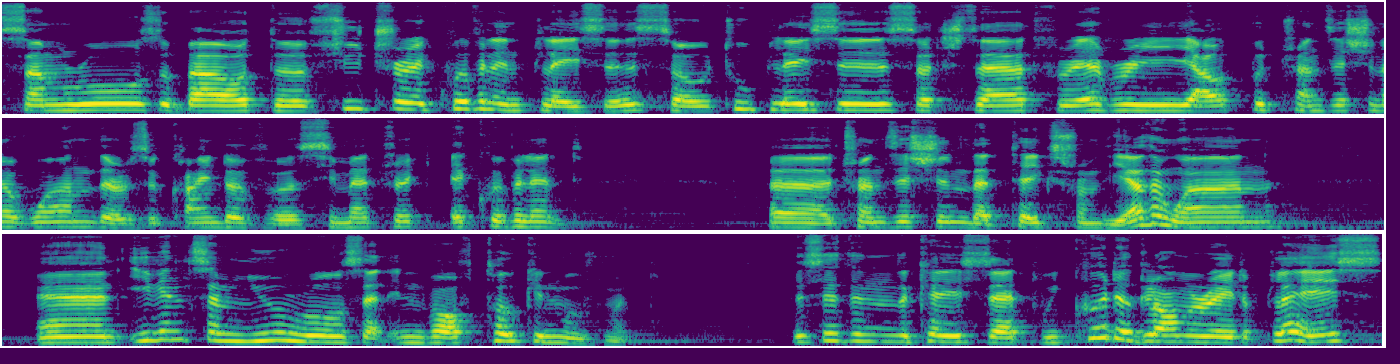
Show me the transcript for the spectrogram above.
Some rules about the future equivalent places, so two places such that for every output transition of one there's a kind of a symmetric equivalent uh, transition that takes from the other one, and even some new rules that involve token movement. This is in the case that we could agglomerate a place,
